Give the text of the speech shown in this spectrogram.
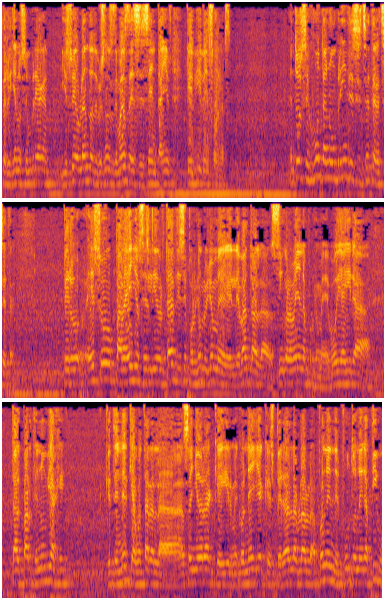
pero ya no se embriagan. Y estoy hablando de personas de más de 60 años que viven solas. Entonces se juntan un brindis, etcétera, etcétera. Pero eso para ellos es libertad. Dice, por ejemplo, yo me levanto a las 5 de la mañana porque me voy a ir a tal parte en un viaje que tener que aguantar a la señora, que irme con ella, que esperarla, bla, bla. Ponen el punto negativo.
